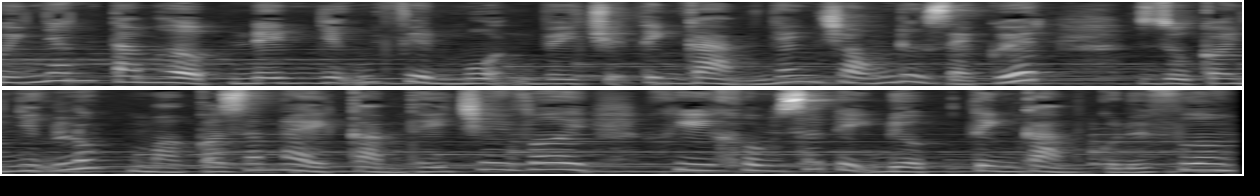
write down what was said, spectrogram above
quý nhân tam hợp nên những phiền muộn về chuyện tình cảm nhanh chóng được giải quyết, dù có những lúc mà con giáp này cảm thấy chơi vơi khi không xác định được tình cảm của đối phương,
